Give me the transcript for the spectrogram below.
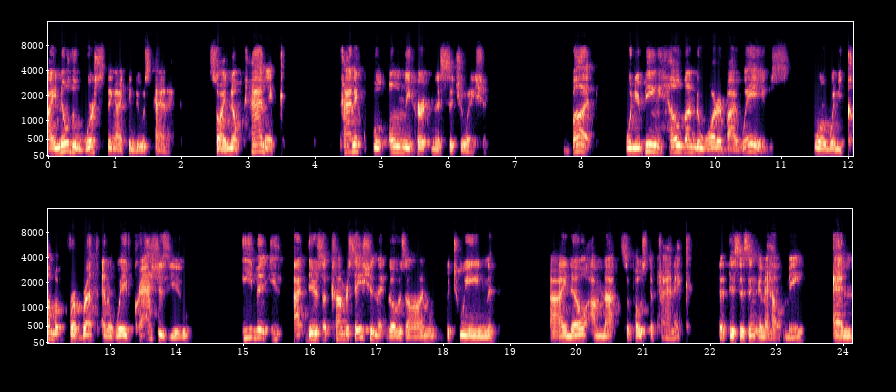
I know the worst thing I can do is panic. So I know panic, panic will only hurt in this situation. But when you're being held underwater by waves, or when you come up for a breath and a wave crashes you, even you, I, there's a conversation that goes on between I know I'm not supposed to panic, that this isn't going to help me, and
